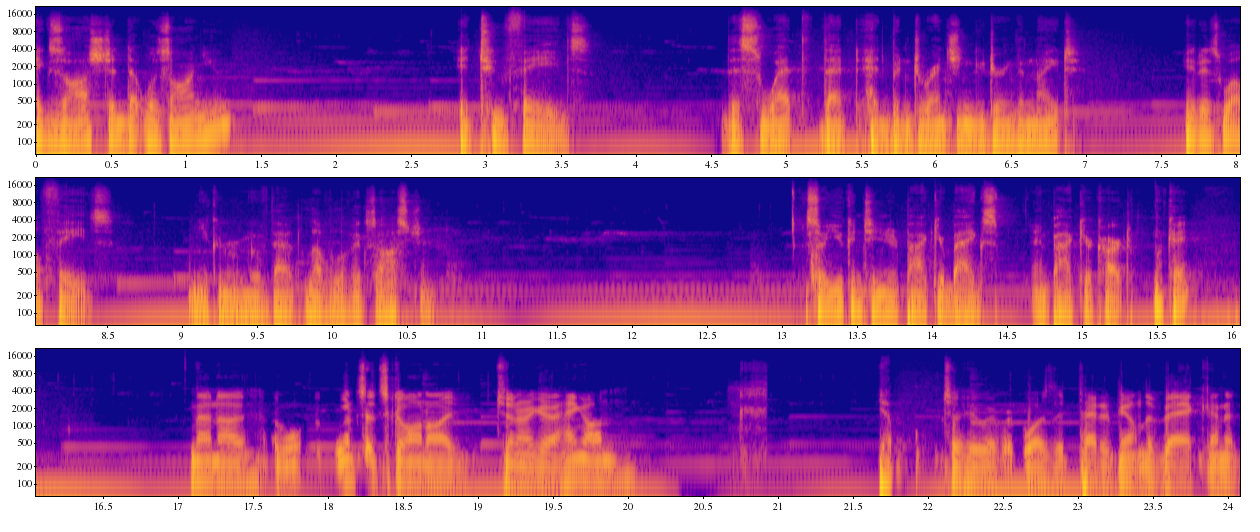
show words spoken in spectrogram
exhaustion that was on you, it too fades. The sweat that had been drenching you during the night, it as well fades, and you can remove that level of exhaustion. So you continue to pack your bags and pack your cart, okay? No, no. Oh. Once it's gone, I generally go, hang on, Yep. to whoever it was that patted me on the back. And it,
